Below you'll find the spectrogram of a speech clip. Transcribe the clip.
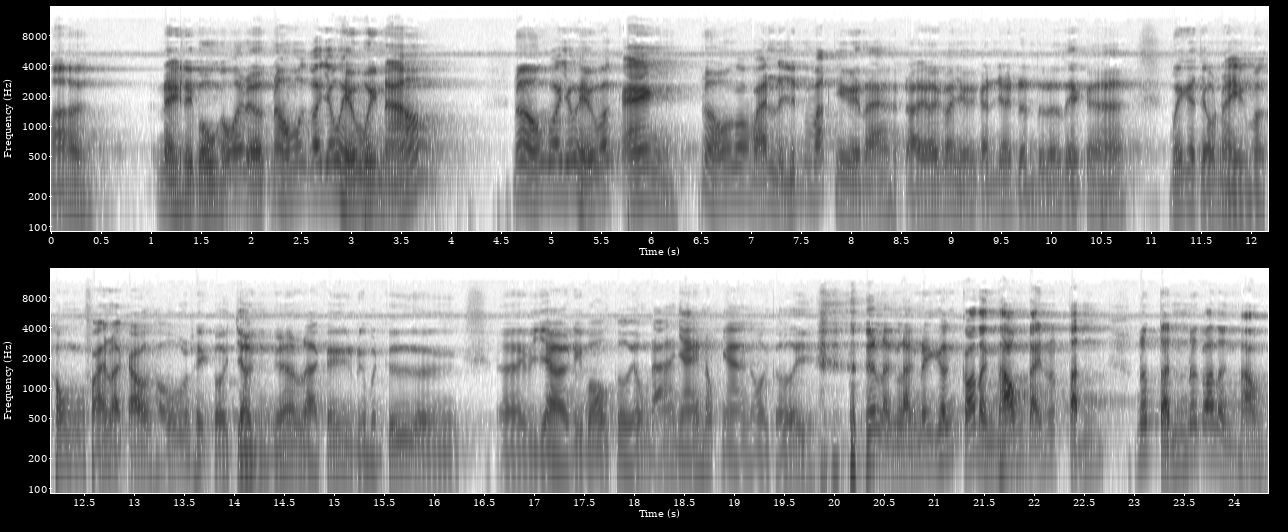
À, này thì buồn không có được nó không có dấu hiệu quyền não nó không có dấu hiệu bất an nó không có phải là dính mắt như người ta. Trời ơi có những cái cảnh giới định tôi nói thiệt á hả? Mấy cái chỗ này mà không phải là cao thủ thì coi chừng á là cái mình cứ à, bây giờ đi bộ cười không đã nhảy nóc nhà ngồi cười. Lần lần nó gắn có thần thông tại nó tịnh nó tịnh nó có thần thông.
